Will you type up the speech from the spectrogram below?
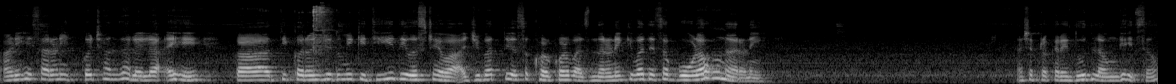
आणि हे सारण इतकं छान झालेलं आहे का ती करंजी तुम्ही कितीही दिवस ठेवा अजिबात ती असं खळखळ वाजणार नाही किंवा त्याचा गोळा होणार नाही. अशा प्रकारे दूध लावून घ्यायचं.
